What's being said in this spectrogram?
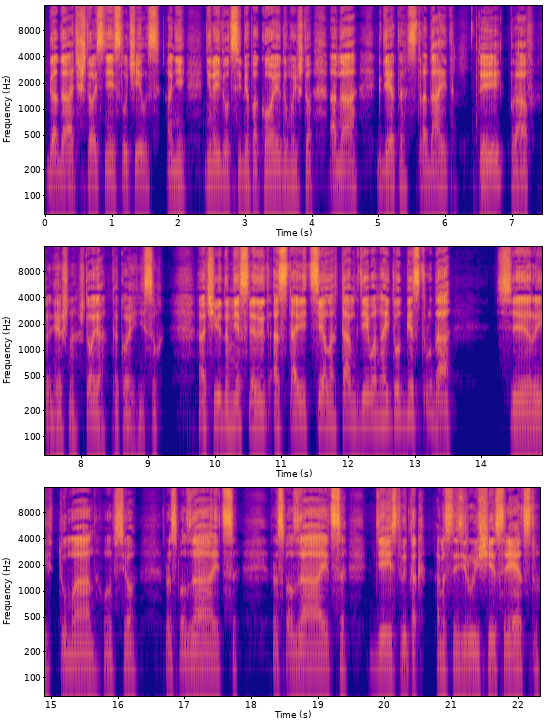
гадать, что с ней случилось. Они не найдут себе покоя, думая, что она где-то страдает. Ты прав, конечно, что я такое несу. Очевидно, мне следует оставить тело там, где его найдут без труда». Серый туман, он все расползается, расползается, действует как анестезирующее средство.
